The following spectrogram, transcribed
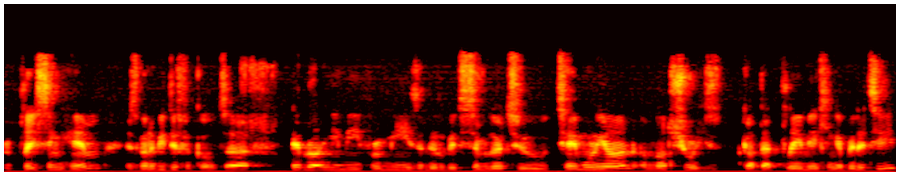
replacing him is going to be difficult. Uh, Ebrahimi, for me, is a little bit similar to Temurian. I'm not sure he's got that playmaking ability.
